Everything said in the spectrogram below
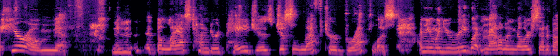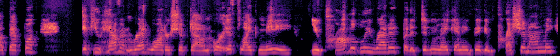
hero myth and mm-hmm. the last hundred pages just left her breathless i mean when you read what madeline miller said about that book if you haven't read watership down or if like me you probably read it, but it didn't make any big impression on me,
